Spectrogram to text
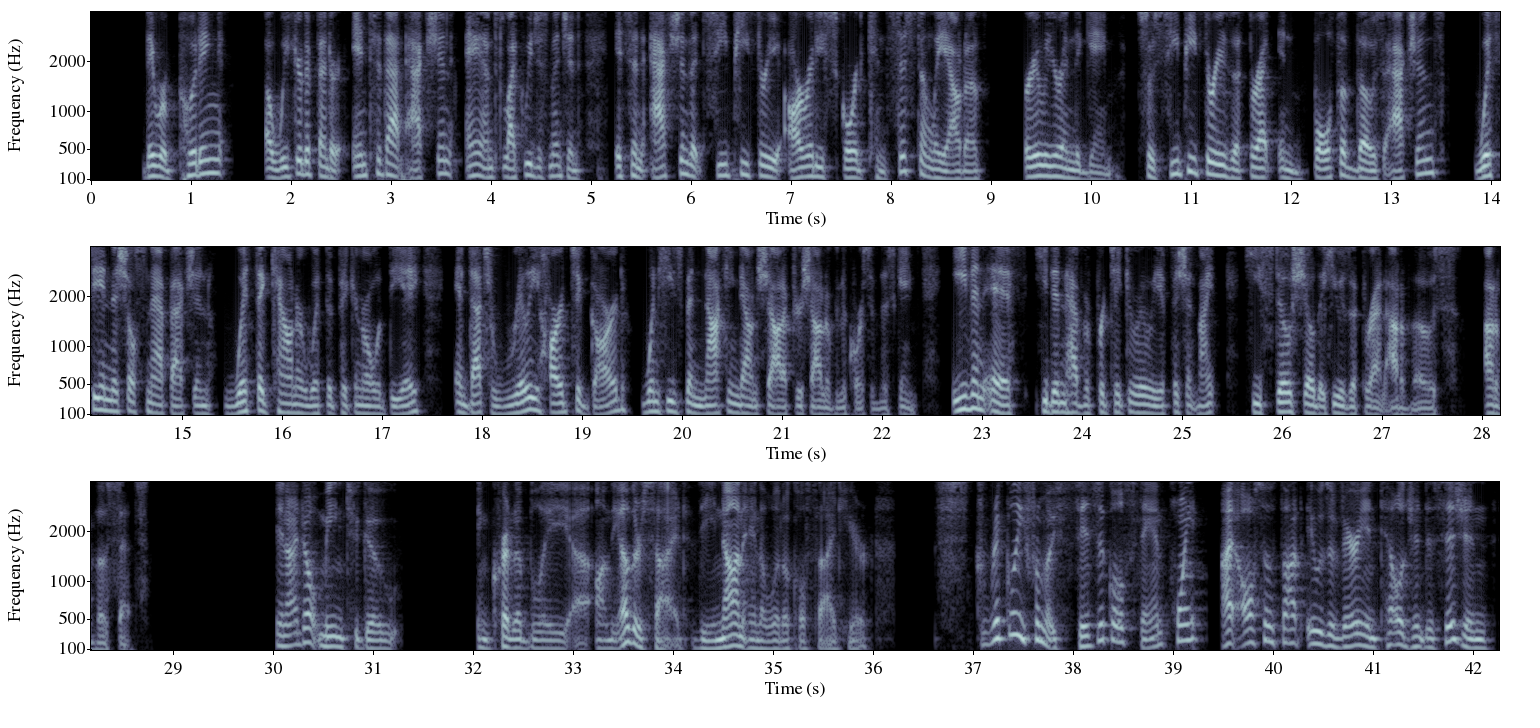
they were putting a weaker defender into that action. And like we just mentioned, it's an action that CP3 already scored consistently out of earlier in the game. So CP3 is a threat in both of those actions with the initial snap action, with the counter, with the pick and roll with DA. And that's really hard to guard when he's been knocking down shot after shot over the course of this game. Even if he didn't have a particularly efficient night, he still showed that he was a threat out of those out of those sets. And I don't mean to go incredibly uh, on the other side, the non analytical side here. Strictly from a physical standpoint, I also thought it was a very intelligent decision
